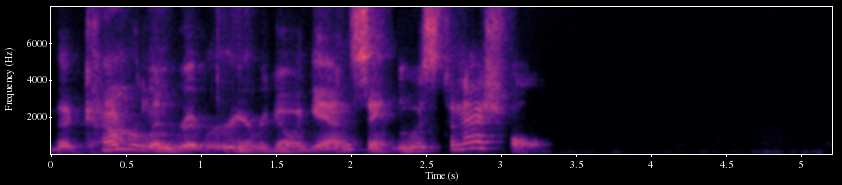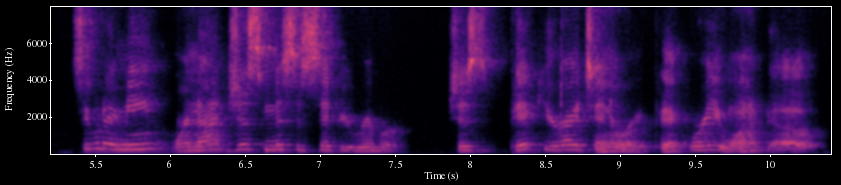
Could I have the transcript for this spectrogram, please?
The Cumberland River, here we go again, St. Louis to Nashville. See what I mean? We're not just Mississippi River. Just pick your itinerary, pick where you want to go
